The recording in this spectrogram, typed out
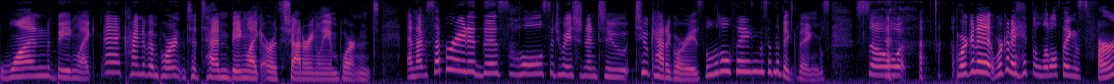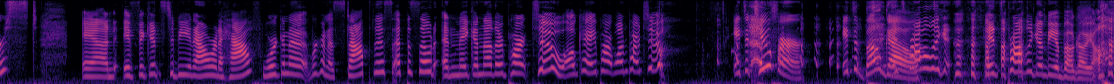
one being like eh kind of important to 10 being like earth-shatteringly important and i've separated this whole situation into two categories the little things and the big things so we're gonna we're gonna hit the little things first and if it gets to be an hour and a half we're gonna we're gonna stop this episode and make another part two okay part one part two It's a twofer. It's a BOGO. It's probably it's probably gonna be a bogo, y'all.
